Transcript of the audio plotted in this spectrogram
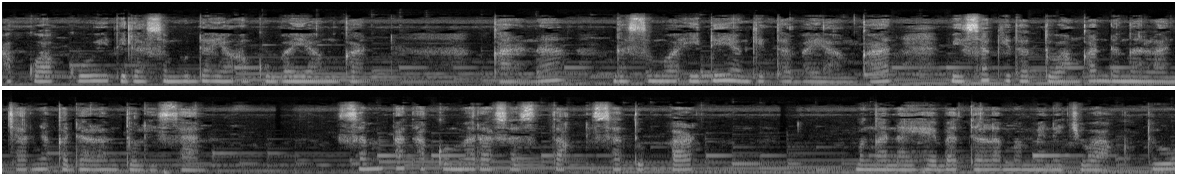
aku akui tidak semudah yang aku bayangkan. Karena gak semua ide yang kita bayangkan bisa kita tuangkan dengan lancarnya ke dalam tulisan. Sempat aku merasa stuck di satu part mengenai hebat dalam memanage waktu.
